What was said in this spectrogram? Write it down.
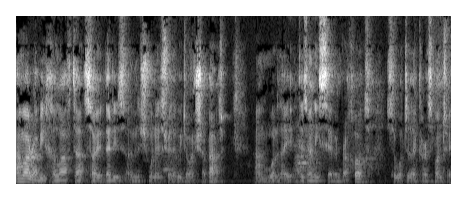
Amar Rabbi Chalafta. So that is in the Shemona that we do on Shabbat. Um, what are they? There's only seven brachot. So what do they correspond to?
